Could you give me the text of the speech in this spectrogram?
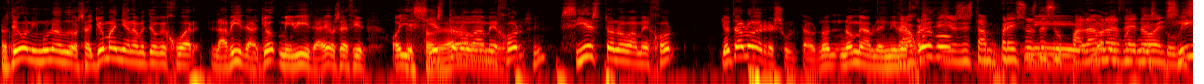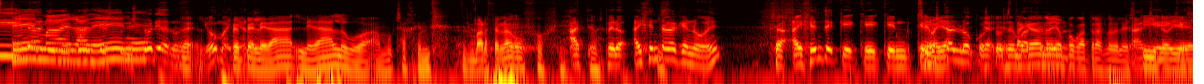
No tengo ninguna duda. O sea, yo mañana me tengo que jugar la vida, yo mi vida, ¿eh? O sea, decir, oye, si esto no va mejor, ¿sí? si esto no va mejor, yo te hablo de resultados. No, no me hablen ni Claro, de juego. ellos están presos de sus palabras me de no, el vida, sistema, el ADN. historia, no sé, yo mañana. Pepe le da, le da algo a mucha gente en Barcelona como... Te- pero hay gente a la que no, ¿eh? O sea, hay gente que, que, que, que Sí, no están locos ya todos en está quedando ya un poco atrás lo del Ah, estilo y que- el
